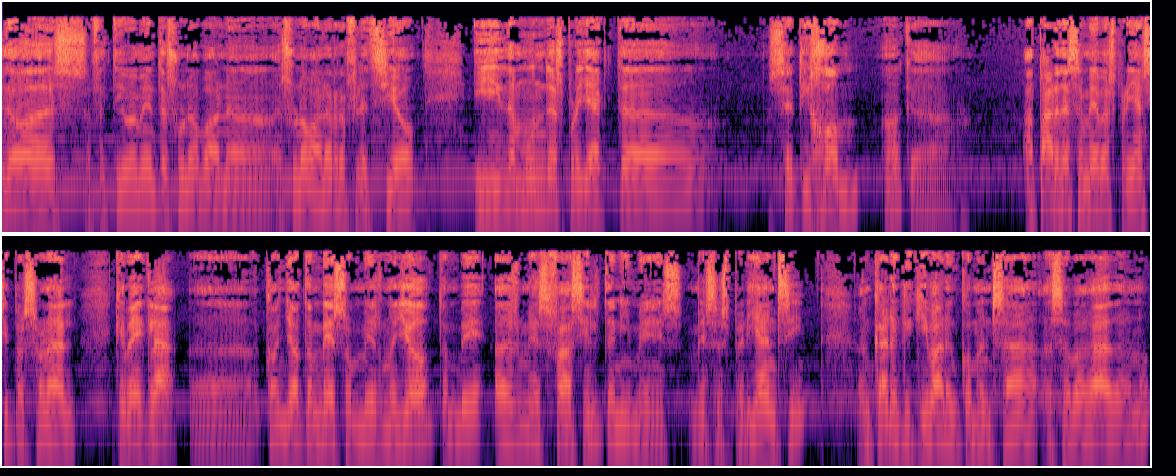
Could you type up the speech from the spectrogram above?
Idò és, efectivament, és una bona, és una bona reflexió. I damunt del projecte Seti Home, eh, que a part de la meva experiència personal, que bé, clar, eh, com jo també som més major, també és més fàcil tenir més, més experiència, encara que aquí varen començar a la vegada, no?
